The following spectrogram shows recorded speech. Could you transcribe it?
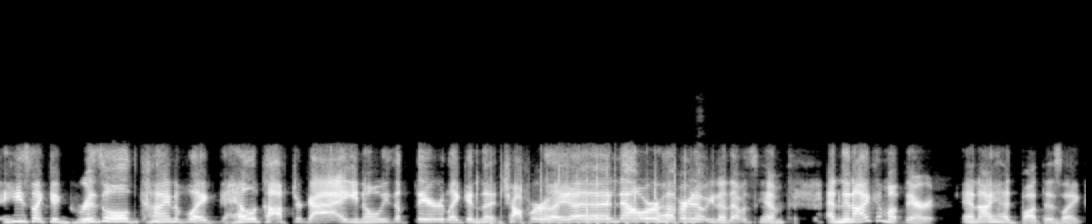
he's like a grizzled kind of like helicopter guy. You know, he's up there like in the chopper, like uh, now we're hovering. You know, that was him. And then I come up there and I had bought this like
